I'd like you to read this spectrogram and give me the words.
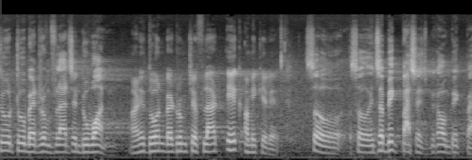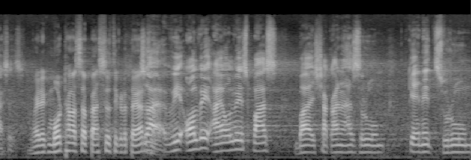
to two bedroom flat into one आणि दोन बेडरूमचे फ्लॅट एक आम्ही केले. So so it's a big passage become big passage एक मोठा असा पॅसेज तिकडे तयार we always I always pass by शकानाज रूम कॅनेज room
